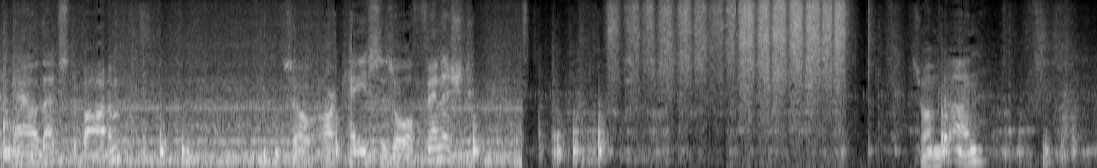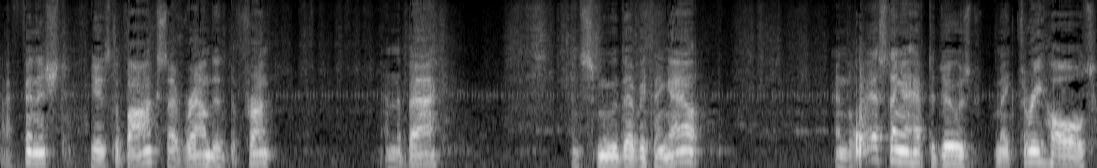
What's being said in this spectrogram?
And now that's the bottom. So our case is all finished. So I'm done. I finished. Here's the box. I've rounded the front and the back and smooth everything out. And the last thing I have to do is make three holes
